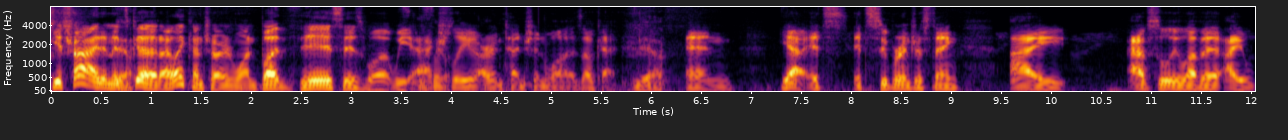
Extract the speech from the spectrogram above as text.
You tried and it's Yeah. good. I like uncharted 1 but this is what we the- actually our intention was. Okay. Yeah. and yeah it's it's super interesting. I absolutely love it. I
